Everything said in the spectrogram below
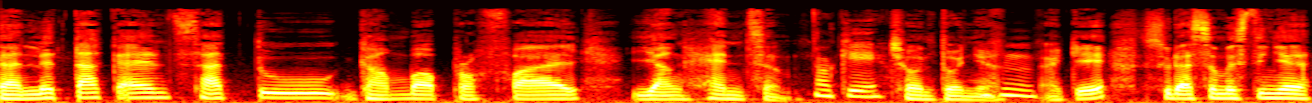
dan letakkan satu gambar profil yang handsome. Okay. Contohnya. Mm-hmm. Okay. Sudah semestinya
